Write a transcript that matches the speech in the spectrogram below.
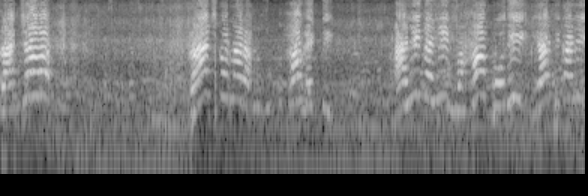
राज्यावर राज करणारा हा व्यक्ती आणि त्यांनी महाबोधी या ठिकाणी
